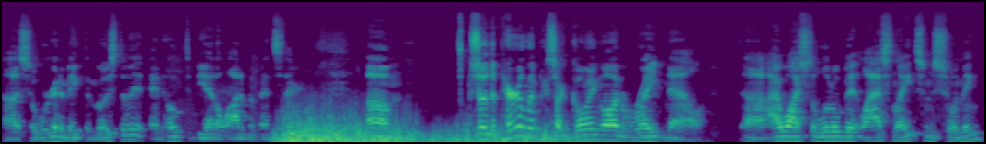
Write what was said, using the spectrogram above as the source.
Uh, so we're going to make the most of it and hope to be at a lot of events there. Um, so the Paralympics are going on right now. Uh, I watched a little bit last night, some swimming.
